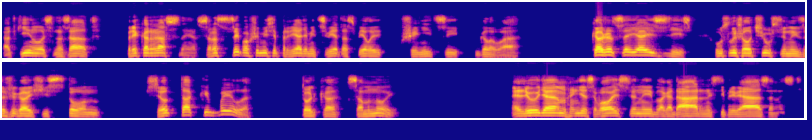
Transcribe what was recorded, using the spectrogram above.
откинулась назад, прекрасная, с рассыпавшимися прядями цвета спелой пшеницы голова. Кажется, я и здесь услышал чувственный зажигающий стон. Все так и было, только со мной. Людям не свойственны благодарность и привязанность,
